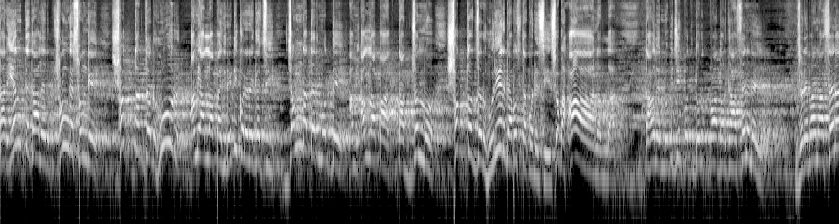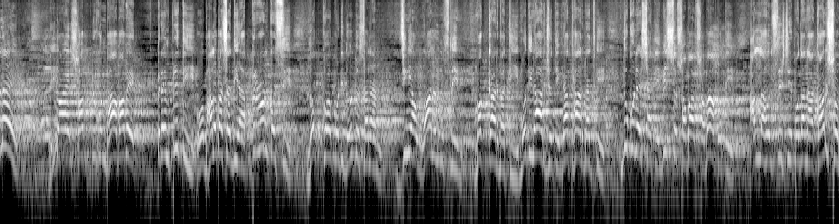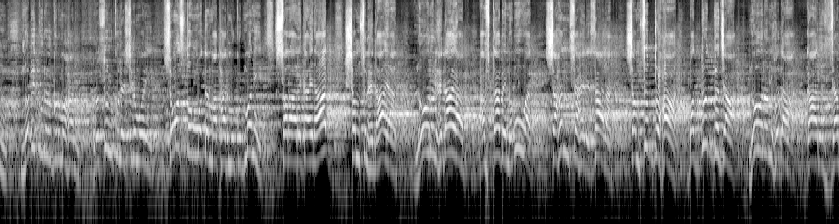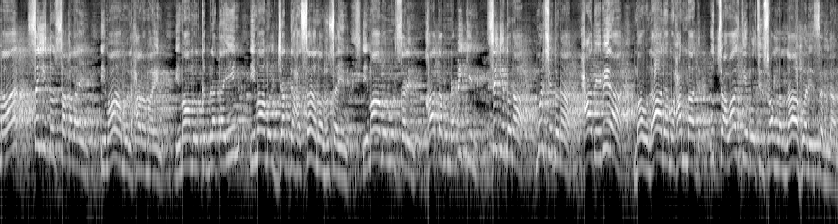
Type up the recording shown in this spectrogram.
তার এন্তেকালের সঙ্গে সঙ্গে সত্তর জন হুর আমি আল্লাহ পাক রেডি করে রেখেছি। জান্নাতের মধ্যে আমি আল্লাহ পাক তার জন্য সত্তর জন হুরের ব্যবস্থা করেছি। সুবাহান আল্লাহ তাহলে নবীজির প্রতি দরুদ পড়া দরকার আছে না নেই? জোরে বান আছে না নাই? হৃদয়ের সবটুকুন ভাব, আবেগ, প্রেম, প্রীতি ও ভালোবাসা দিয়া প্রেরণ করছি লক্ষ কোটি দৌদ সালাম। যিনি ওয়াল মুসলিম, মক্কার বাতি মদিনার জ্যোতি, ব্যথার ব্যথি দুকুলের সাথে, বিশ্ব সবার সভাপতি, আল্লাহর সৃষ্টির প্রধান আকর্ষণ, নবী কুরুল গুরমহান, রসুল কুলের শিরোমণি, সমস্ত উম্মতের মাথার মুকুটমণি, সরার কায়রাত শামসুল হেদায়াত, নৌরুল হেদায়াত আফতাবে নবুয়াত শাহান শাহের সালাত শামসুদ্দোহা, বদরুদ্দোজা, নূরুল হুদা কারুজ্জামা সৈয়দুল সাকালাইন, ইমামুল হারামাইন, ইমামুল কিবলাতাইন, ইমামুল জাদ্দ হাসান আল হুসাইন, ইমামুল মুরসালিন, খাতামুন নবিয়িন সৈয়দুনা, মুর্শিদুনা, হাবিবিনা, মাওলানা মুহাম্মদ, উচ্চ আওয়াজ দিয়ে বলছি সাল্লাল্লাহু আলাইহি সাল্লাম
